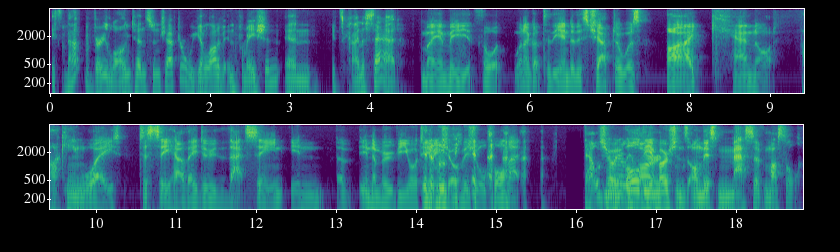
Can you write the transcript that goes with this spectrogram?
It's not a very long TenSoon chapter. We get a lot of information and it's kind of sad. My immediate thought when I got to the end of this chapter was, I cannot fucking wait to see how they do that scene in a, in a movie or In a TV show movie. visual format, That would be showing really all the emotions on this massive muscle.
